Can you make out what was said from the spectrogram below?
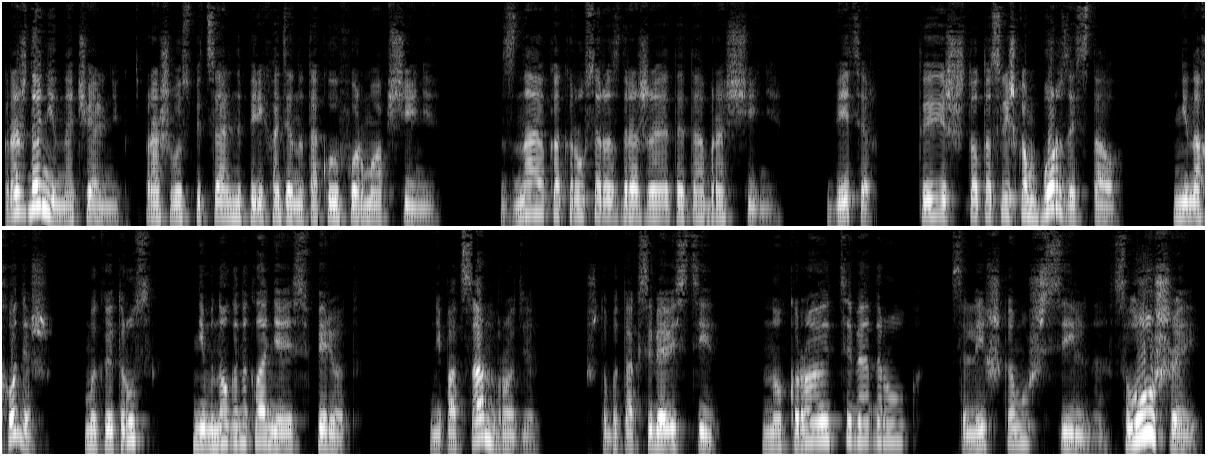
«Гражданин начальник», — спрашиваю специально, переходя на такую форму общения. Знаю, как Руса раздражает это обращение. «Ветер, ты что-то слишком борзой стал? Не находишь?» — мыкает Рус, немного наклоняясь вперед. «Не пацан вроде, чтобы так себя вести, но кроет тебя, друг, слишком уж сильно. Слушай!»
